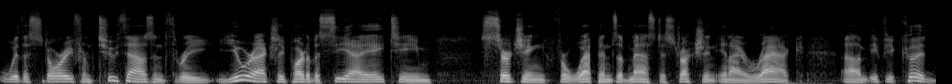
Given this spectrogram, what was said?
with a story from 2003. You were actually part of a CIA team searching for weapons of mass destruction in Iraq. Um, if you could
